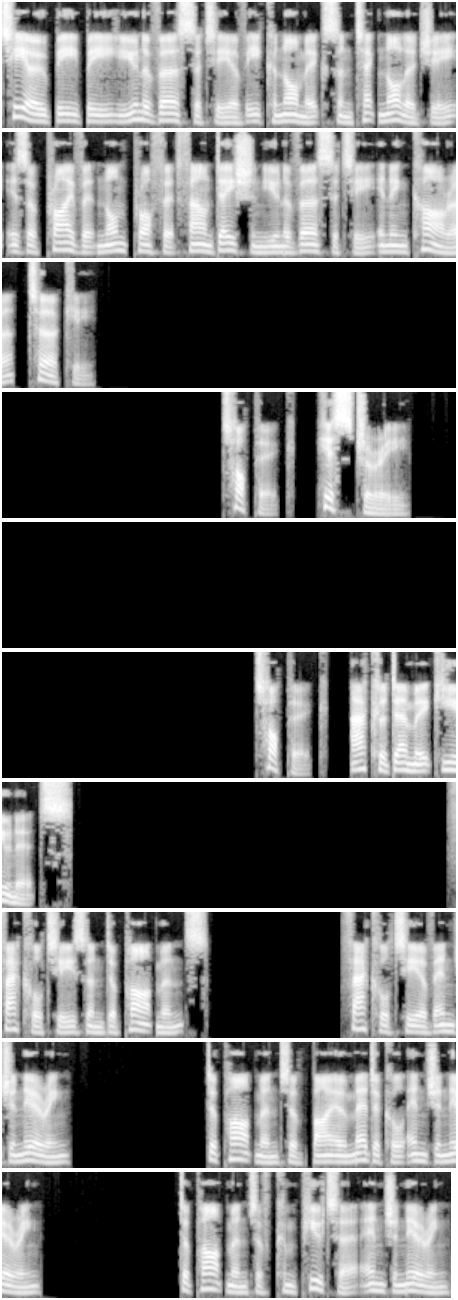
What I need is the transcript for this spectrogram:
TOBB University of Economics and Technology is a private non-profit foundation university in Ankara, Turkey. History Academic units Faculties and departments Faculty of Engineering Department of Biomedical Engineering Department of Computer Engineering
